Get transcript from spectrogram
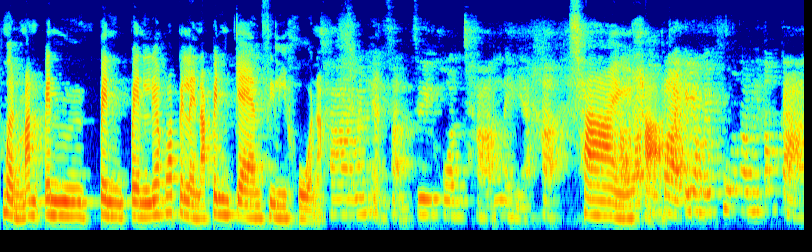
เหมือนมันเป็นเป็นเป็นเรียกว่าเป็นอะไรนะเป็นแกนซิลิโคนอะใช่มันเห็นสันซิลิโคนชัดอะไรอย่างเงี้ยค่ะ ใช่แต่ว่าตรค่ะงปลายก็ยังไม่พุ่งเท่าที่ต้องการ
